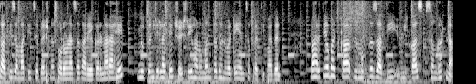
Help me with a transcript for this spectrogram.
जाती जमातीचे प्रश्न सोडवण्याचं कार्य करणार आहे नूतन जिल्हाध्यक्ष श्री हनुमंत धनवटे यांचं प्रतिपादन. भारतीय भटका विमुक्त जाती विकास संघटना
